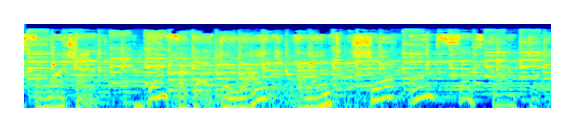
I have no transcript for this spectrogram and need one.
Thanks for watching. Don't forget to like, comment, share and subscribe to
